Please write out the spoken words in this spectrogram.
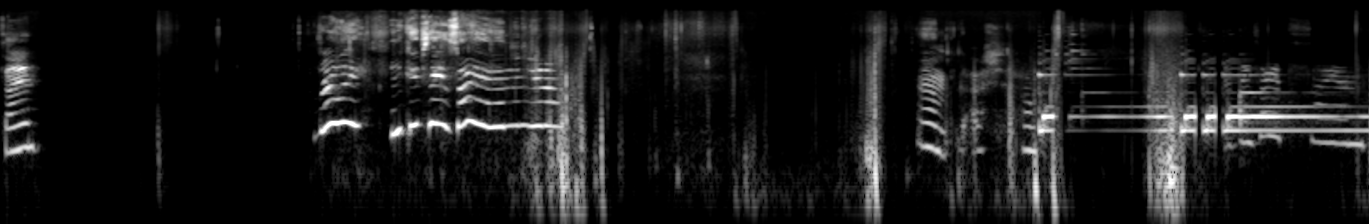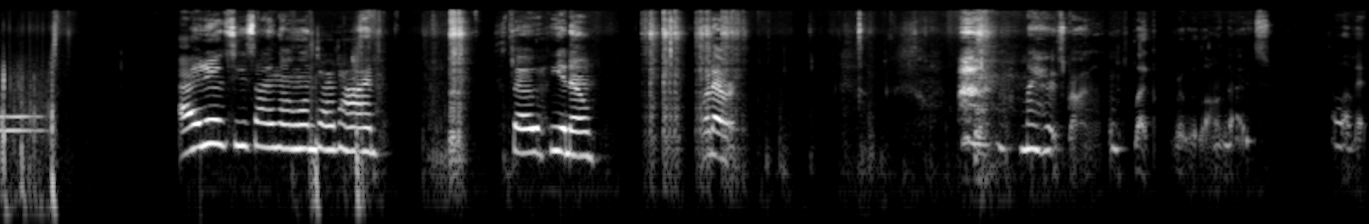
Cyan? Really? You keep saying cyan and then you know. Oh my gosh. I didn't see sign the whole entire time. So, you know, whatever. My hair's growing like really long, guys. I love it.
